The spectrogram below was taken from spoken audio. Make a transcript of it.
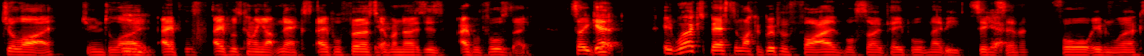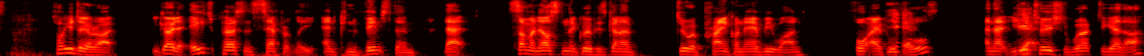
July, June, July, Mm. April's April's coming up next. April first, Yeah. everyone knows is April Fool's Day. So you get it works best in like a group of five or so people, maybe six, Yeah. seven, four even works. So what you do, Yeah. right? You go to each person separately and convince them that someone else in the group is going to do a prank on everyone for April Yeah. Fools, and that you Yeah. two should work together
